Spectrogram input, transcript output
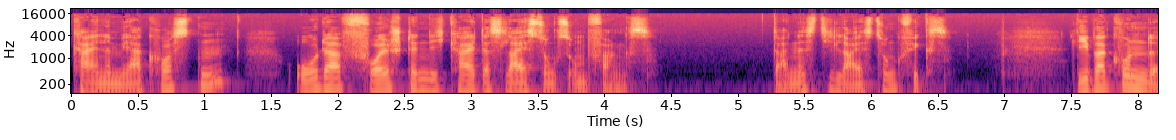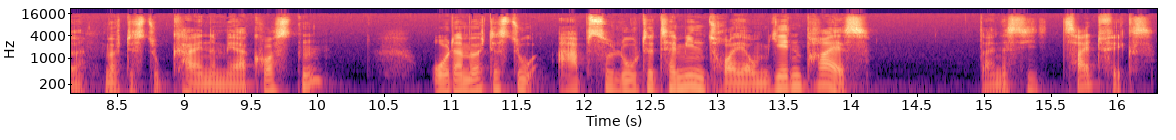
Keine Mehrkosten oder Vollständigkeit des Leistungsumfangs? Dann ist die Leistung fix. Lieber Kunde, möchtest du keine Mehrkosten oder möchtest du absolute Termintreue um jeden Preis? Dann ist die Zeit fix.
